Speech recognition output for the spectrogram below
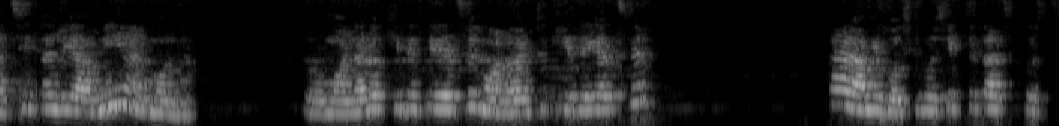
আছি খালি আমি আর মনা। তো মনারও খিদে পেয়েছে, মনাও একটু খেতে গেছে, আর আমি বসে বসে একটু কাজ করছি।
